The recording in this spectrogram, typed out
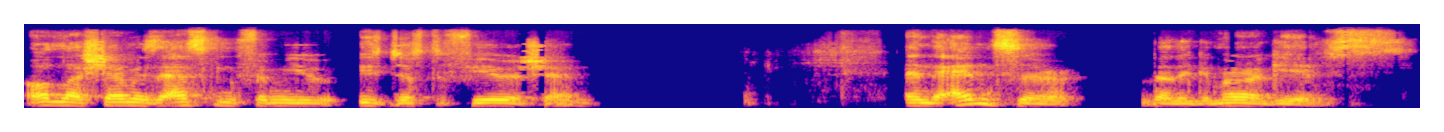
all Hashem is asking from you is just to fear Hashem? And the answer that the Gemara gives,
